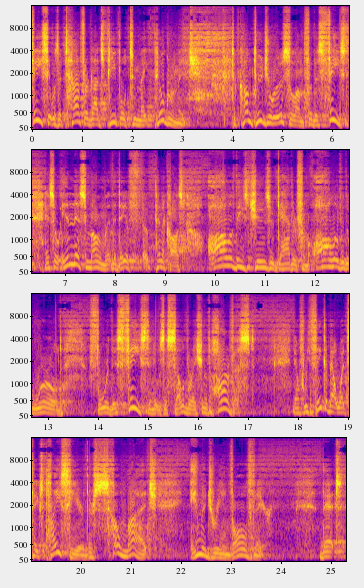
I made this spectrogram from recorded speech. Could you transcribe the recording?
feasts, it was a time for God's people to make pilgrimage to come to Jerusalem for this feast. And so in this moment, the day of Pentecost, all of these Jews are gathered from all over the world for this feast. And it was a celebration of the harvest. Now, if we think about what takes place here, there's so much imagery involved there that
